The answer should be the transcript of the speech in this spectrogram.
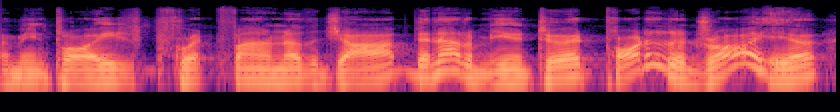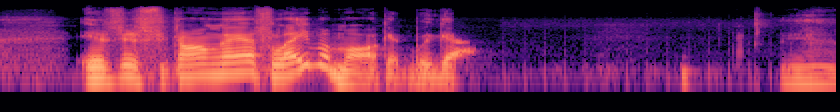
I mean, employees quit, find another job. They're not immune to it. Part of the draw here is this strong ass labor market we got. Yeah,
